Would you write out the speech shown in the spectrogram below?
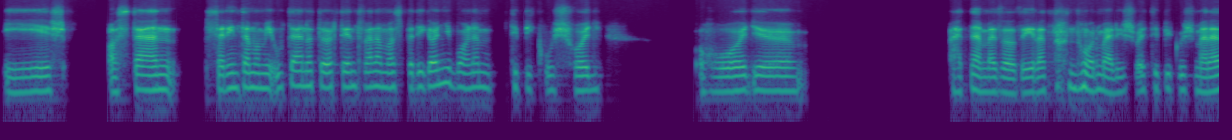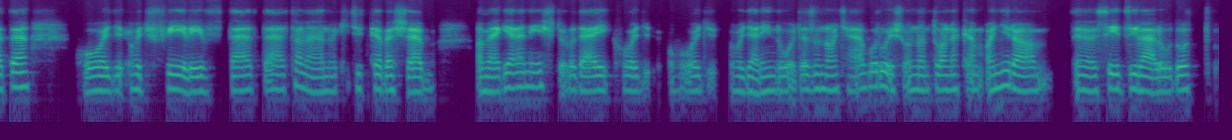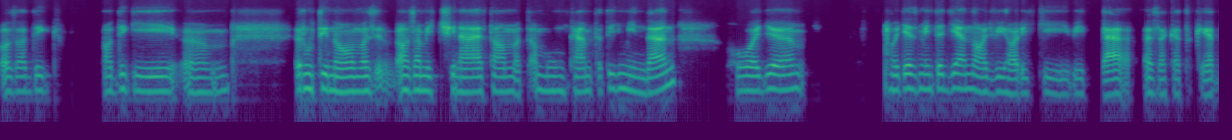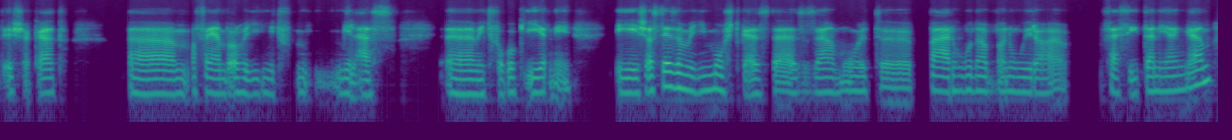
És aztán szerintem, ami utána történt velem, az pedig annyiból nem tipikus, hogy, hogy hát nem ez az élet normális vagy tipikus menete, hogy, hogy fél év telt el talán, vagy kicsit kevesebb a megjelenéstől odáig, hogy, hogy, hogy elindult ez a nagy háború, és onnantól nekem annyira szétzilálódott az addig, addigi um, rutinom, az, az, amit csináltam, a munkám, tehát így minden, hogy, hogy ez mint egy ilyen nagy vihar így kivitte ezeket a kérdéseket a fejemből, hogy így mit, mi lesz, mit fogok írni és azt érzem, hogy így most kezdte ez az elmúlt pár hónapban újra feszíteni engem,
